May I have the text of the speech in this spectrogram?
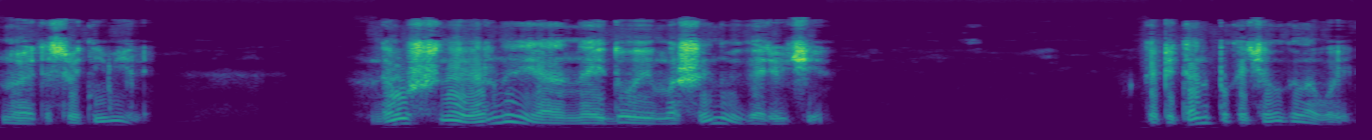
Но это сотни миль. Да уж, наверное, я найду и машину, и горючее. Капитан покачал головой.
